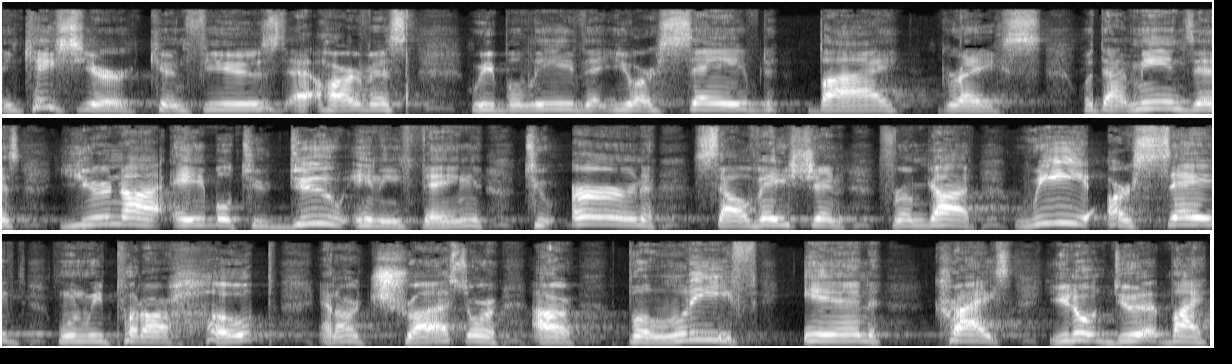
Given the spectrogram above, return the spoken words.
In case you're confused at Harvest, we believe that you are saved by grace. What that means is you're not able to do anything to earn salvation from God. We are saved when we put our hope and our trust or our belief in Christ. You don't do it by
